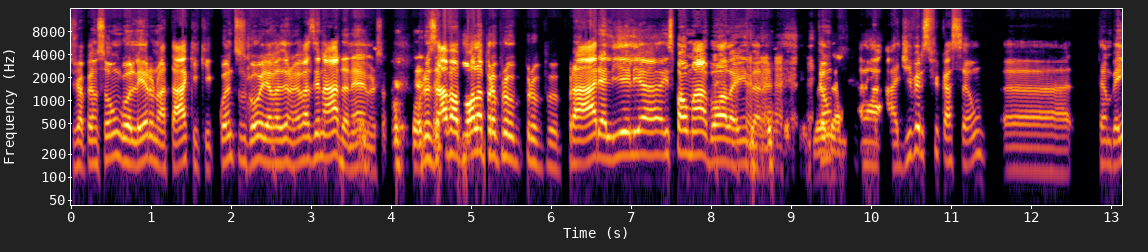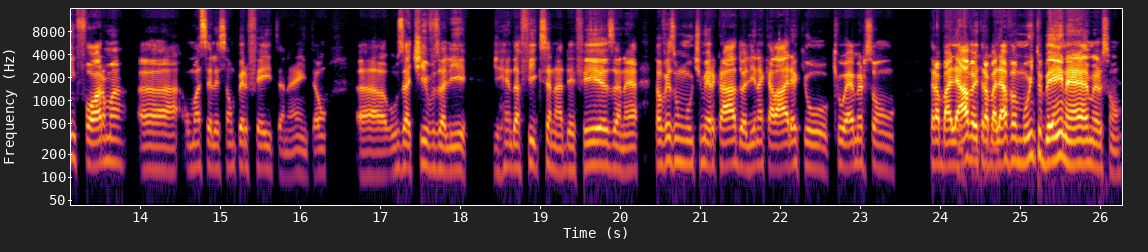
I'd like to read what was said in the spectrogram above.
Tu já pensou um goleiro no ataque que quantos gols ele ia fazer? Não ia fazer nada, né, Emerson? Cruzava a bola para a área ali, ele ia espalmar a bola ainda, né? Então, a, a diversificação uh, também forma uh, uma seleção perfeita, né? Então, uh, os ativos ali de renda fixa na defesa, né? Talvez um multimercado ali naquela área que o, que o Emerson trabalhava e trabalhava muito bem, né, Emerson?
